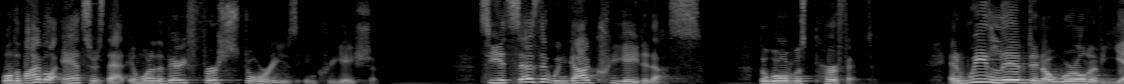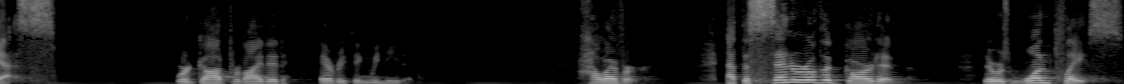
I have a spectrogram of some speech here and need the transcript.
Well, the Bible answers that in one of the very first stories in creation. See, it says that when God created us, the world was perfect. And we lived in a world of yes, where God provided everything we needed. However, at the center of the garden, there was one place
